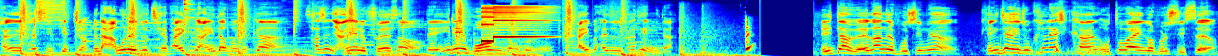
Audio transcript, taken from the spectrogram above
당연히 탈수 있겠죠. 근데 아무래도 제 바이크가 아니다 보니까 사전 양해를 구해서 네, 1일 보험 정도는 가입을 해둔 상태입니다. 일단 외관을 보시면 굉장히 좀 클래식한 오토바이인 걸 볼 수 있어요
